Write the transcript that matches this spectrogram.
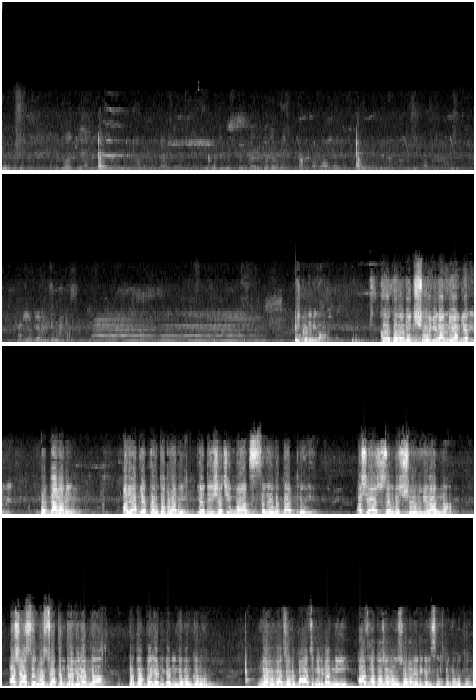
खर तर अनेक शूरवीरांनी आपल्या बलिदानाने आणि आपल्या कर्तृत्वाने या देशाची मान सदैव ताट ठेवली. अशा सर्व शूरवीरांना अशा सर्व स्वातंत्र्यवीरांना प्रथमतः या ठिकाणी नमन करून नऊ वाजून पाच मिनिटांनी आज हा ध्वजारोहण सोहळा या ठिकाणी संपन्न होतोय.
